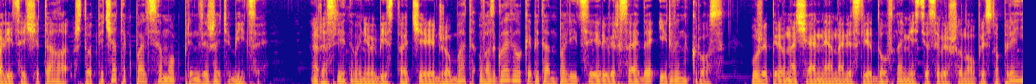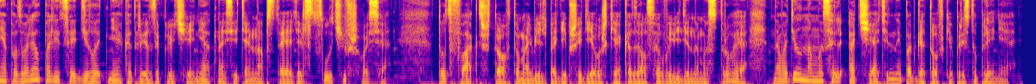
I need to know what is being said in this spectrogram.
Полиция считала, что отпечаток пальца мог принадлежать убийце. Расследование убийства Черри Джобат возглавил капитан полиции Риверсайда Ирвин Кросс. Уже первоначальный анализ следов на месте совершенного преступления позволял полиции делать некоторые заключения относительно обстоятельств случившегося. Тот факт, что автомобиль погибшей девушки оказался выведенным из строя, наводил на мысль о тщательной подготовке преступления –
